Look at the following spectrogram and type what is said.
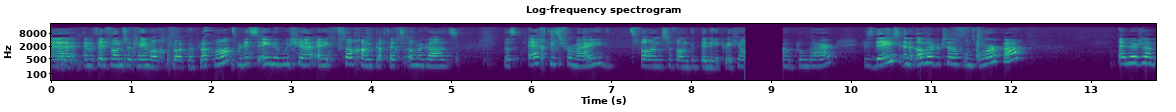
Uh, en mijn telefoon is ook helemaal geplakt met plakband. Maar dit is het ene hoesje en ik zag hem ik dacht echt, oh my god, dat is echt iets voor mij. Van, zo van, dit ben ik, weet je wel, blonde haar. Dus deze en de andere heb ik zelf ontworpen. En er zijn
